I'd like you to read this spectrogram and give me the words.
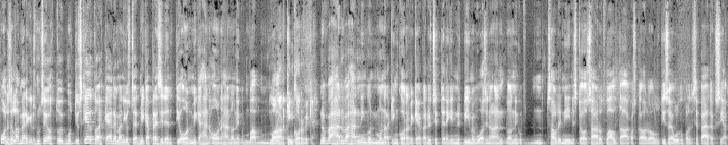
puolisolla on merkitys, mutta se johtuu, mutta just kertoo ehkä enemmän just se, että mikä presidentti on, mikä hän on. Hän on niin kuin va, va, monarkin korvike. No vähän, vähän niin kuin monarkin korvike, joka nyt sittenkin nyt viime vuosina on, on niin kuin Sauli Niinistö on saanut valtaa, koska on ollut isoja ulkopoliittisia päätöksiä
